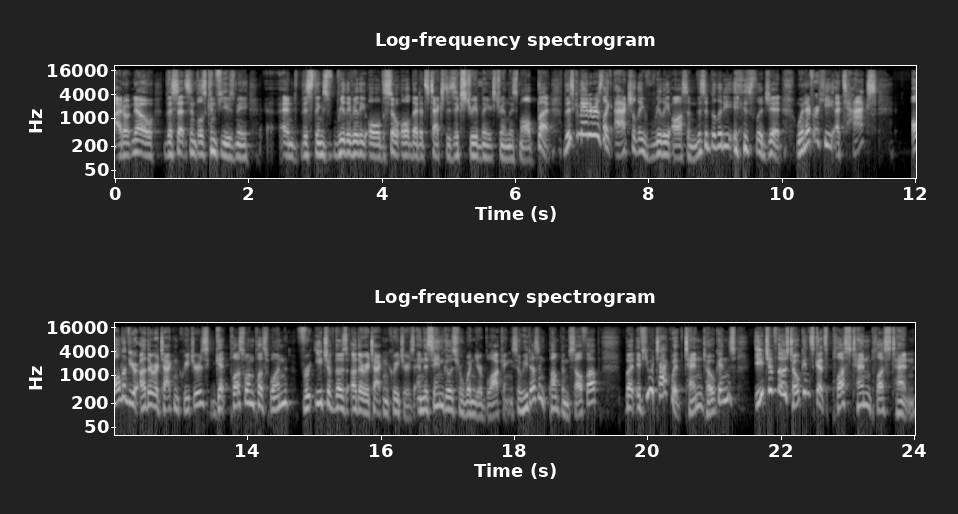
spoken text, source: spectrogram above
I don't know. The set symbols confuse me, and this thing's really, really old. So old that its text is extremely, extremely small. But this commander is like actually really awesome. This ability is legit. Whenever he attacks, all of your other attacking creatures get plus one plus one for each of those other attacking creatures. And the same goes for when you're blocking. So he doesn't pump himself up, but if you attack with 10 tokens, each of those tokens gets plus 10 plus 10.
